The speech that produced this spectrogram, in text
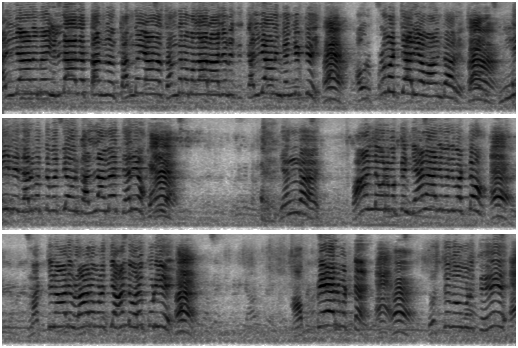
கல்யாணமே இல்லாத தன் தந்தையான சந்தன மகாராஜனுக்கு கல்யாணம் செஞ்சுட்டு அவர் பிரம்மச்சாரியா வாழ்ந்தாரு. நீதி தர்மத்தை பத்தி அவருக்கு எல்லாமே தெரியும். எங்க பாண்டவர் பக்கம் ஜேனாதிபதி வட்டம் ஆ, மற்ற நாடு விளையாட உழைச்சி ஆண்டு வரக்கூடிய அப்பேற்பட்ட துஷ்டதூமனுக்கு ஆ.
